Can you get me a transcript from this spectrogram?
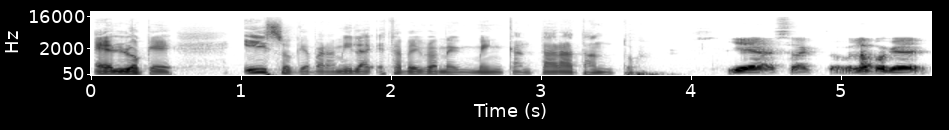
es lo que hizo que para mí la- esta película me, me encantara tanto. Yeah, exacto, ¿verdad? Porque,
